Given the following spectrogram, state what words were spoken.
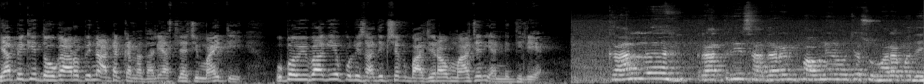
यापैकी दोघा आरोपींना अटक करण्यात आली असल्याची माहिती उपविभागीय पोलीस अधीक्षक बाजीराव महाजन यांनी दिली आहे. काल रात्री साधारण पावणे नऊच्या सुमारामध्ये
